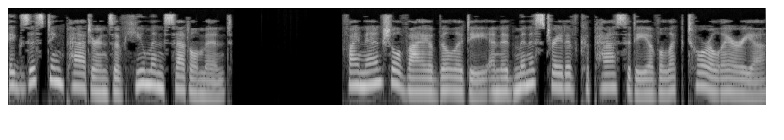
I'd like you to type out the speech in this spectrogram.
Existing patterns of human settlement. Financial viability and administrative capacity of electoral area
